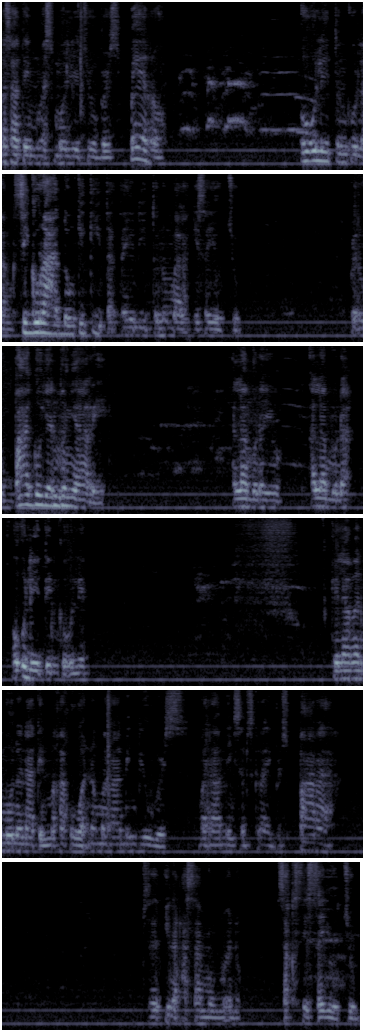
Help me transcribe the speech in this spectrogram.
para sa ating mga small YouTubers. Pero, uulitin ko lang, siguradong kikita tayo dito ng malaki sa YouTube. Pero bago yan mangyari, alam mo na yung, alam mo na, uulitin ko ulit. Kailangan muna natin makakuha ng maraming viewers, maraming subscribers para sa inaasam mong ano, success sa YouTube.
